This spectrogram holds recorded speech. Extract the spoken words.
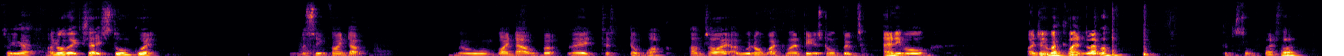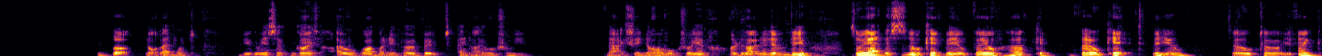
So yeah, I know they say storm quit. We'll soon find out. We won't find out, but they just don't work. I'm sorry, I will not recommend Peter Storm boots anymore. I do recommend leather, because it's better, but not them ones. If you give me a second, guys, I will grab my new pair of boots and I will show you. No, actually, no, I won't show you. I'll do that in a different video. So yeah, this is another kit video fail um, kit fail kit video. So tell me what you think.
